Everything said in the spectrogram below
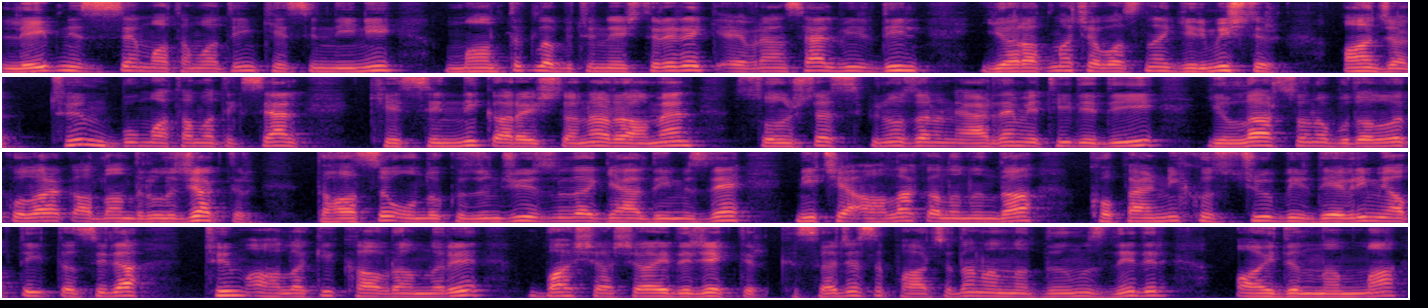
Leibniz ise matematiğin kesinliğini mantıkla bütünleştirerek evrensel bir dil yaratma çabasına girmiştir. Ancak tüm bu matematiksel kesinlik arayışlarına rağmen sonuçta Spinoza'nın erdem etiği dediği yıllar sonra budalalık olarak adlandırılacaktır. Dahası 19. yüzyılda geldiğimizde Nietzsche ahlak alanında Kopernikusçu bir devrim yaptığı iddiasıyla tüm ahlaki kavramları baş aşağı edecektir. Kısacası parçadan anladığımız nedir? Aydınlanma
